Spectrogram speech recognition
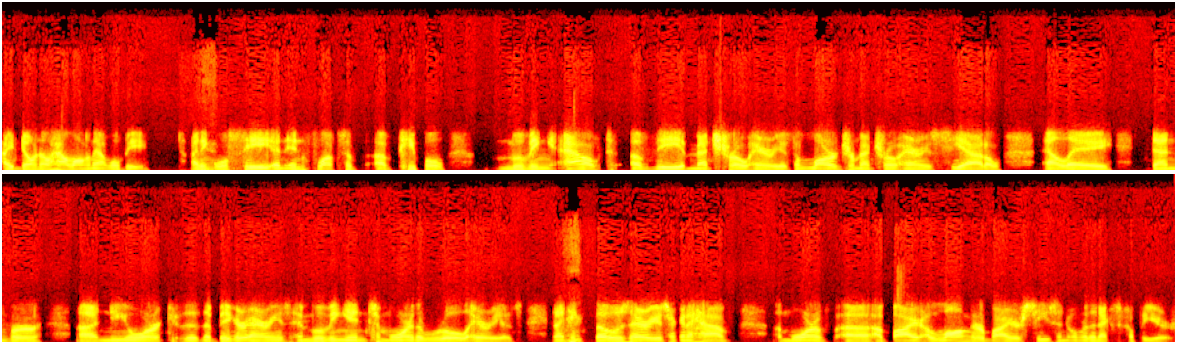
I don't know how long that will be. I think we'll see an influx of, of people moving out of the metro areas, the larger metro areas, Seattle, LA, Denver, uh, New York, the, the bigger areas, and moving into more of the rural areas. And I think those areas are going to have a more of uh, a buyer, a longer buyer season over the next couple of years.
